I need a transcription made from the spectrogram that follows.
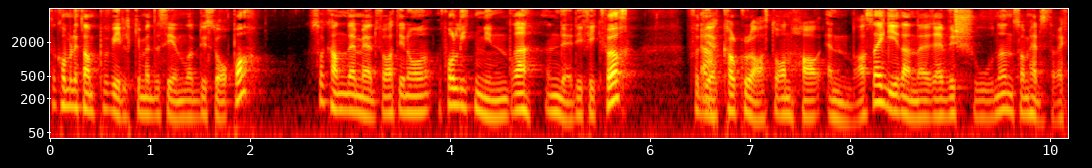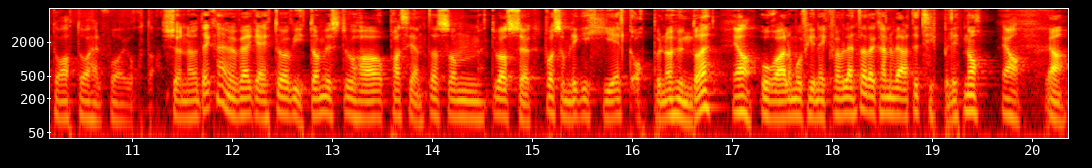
det kommer litt an på hvilke medisiner de står på, så kan det medføre at de nå får litt mindre enn det de fikk før. Fordi Ja. kalkulatoren har endra seg i denne revisjonen som Helsedirektoratet og Helfo har gjort. da. Skjønner. Det kan jo være greit å vite om hvis du har pasienter som du har søkt på som ligger helt oppunder 100 Ja. orale morfinekvivalenter. Det kan være at det tipper litt nå. Ja. Ja.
